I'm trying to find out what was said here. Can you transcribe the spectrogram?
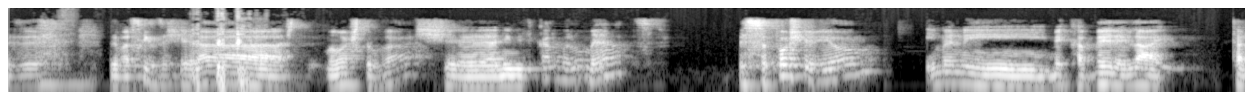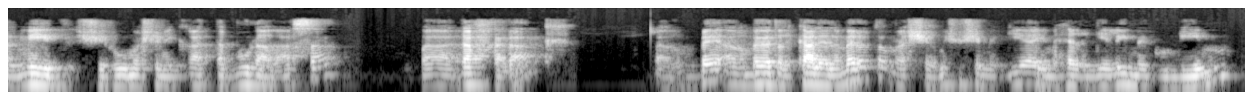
זה, זה מצחיק, זו שאלה ממש טובה, שאני נתקל בה לא מעט. בסופו של יום, אם אני מקבל אליי תלמיד שהוא מה שנקרא טבולה ראסה, בדף חלק, הרבה הרבה יותר קל ללמד אותו מאשר מישהו שמגיע עם הרגלים מגונים.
